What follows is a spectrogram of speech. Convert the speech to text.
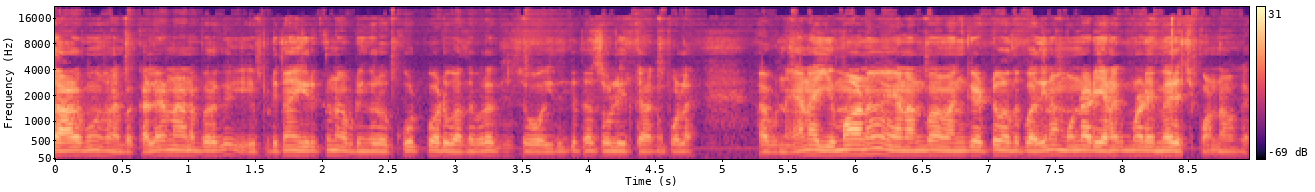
தாழமும் இப்போ கல்யாணம் ஆன பிறகு இப்படி தான் இருக்கணும் அப்படிங்கிற ஒரு கோட்பாடு வந்த பிறகு ஸோ இதுக்கு தான் சொல்லியிருக்காங்க போல் அப்படின்னு. ஏன்னா இமானும் என் நண்பன் வெங்கட்டும் வந்து பார்த்திங்கன்னா முன்னாடி எனக்கு முன்னாடி மேரேஜ் பண்ணவங்க.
